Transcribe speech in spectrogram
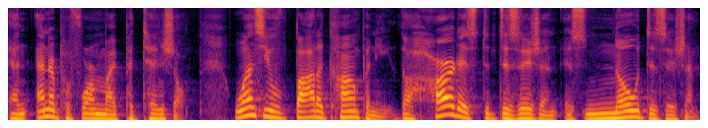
and underperform my potential. Once you've bought a company, the hardest decision is no decision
